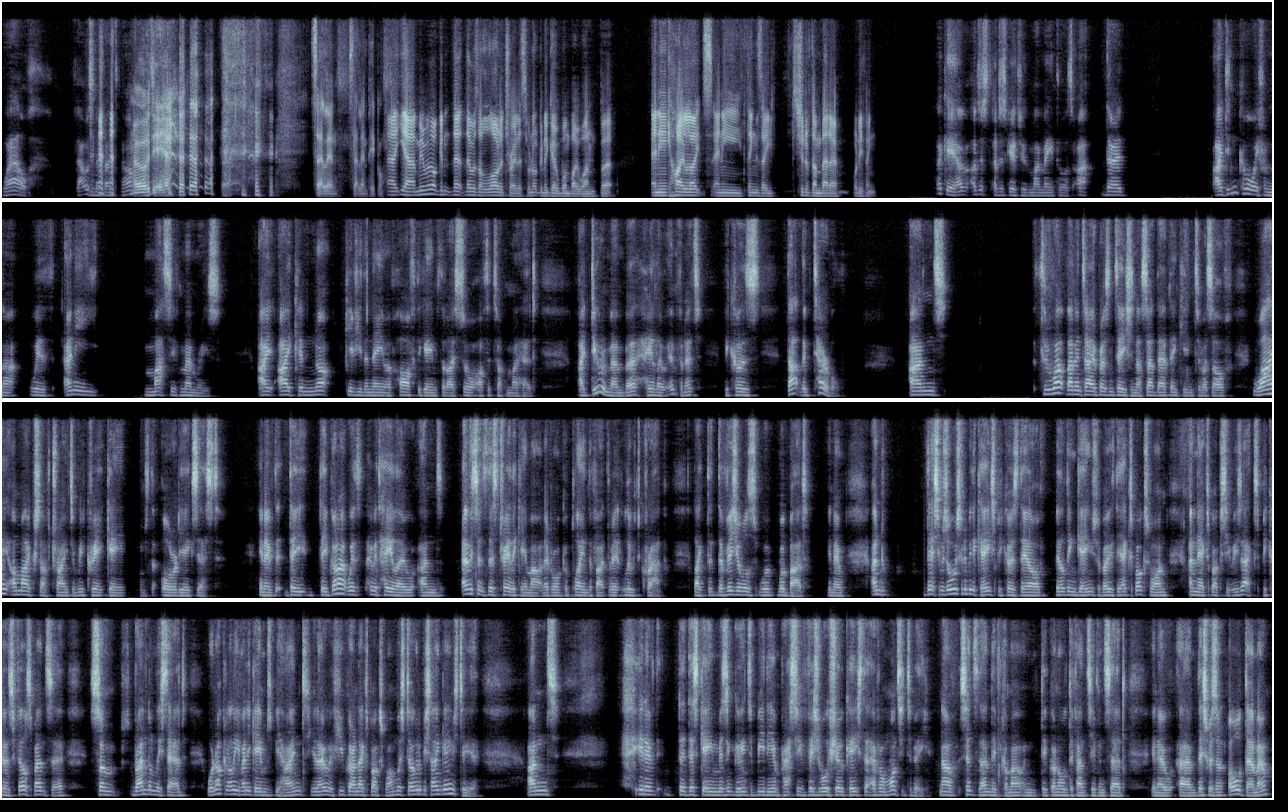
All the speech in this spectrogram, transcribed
Wow, that was an event. huh? Oh dear. settle in, settle in, people. Uh, yeah, I mean, we're not going. There, there was a lot of trailers, so we're not going to go one by one. But any highlights, any things they should have done better? What do you think? Okay, I'll, I'll just I'll just go through my main thoughts. I, there, I didn't come away from that with any massive memories. I I cannot give you the name of half the games that I saw off the top of my head. I do remember Halo Infinite because that looked terrible. And throughout that entire presentation, I sat there thinking to myself, why are Microsoft trying to recreate games that already exist? You know, they they've gone out with with Halo, and ever since this trailer came out, and everyone complained the fact that it looked crap, like the, the visuals were, were bad, you know, and this was always going to be the case because they are building games for both the Xbox One and the Xbox Series X. Because Phil Spencer some randomly said, "We're not going to leave any games behind. You know, if you've got an Xbox One, we're still going to be selling games to you." And you know, th- this game isn't going to be the impressive visual showcase that everyone wants it to be. Now, since then, they've come out and they've gone all defensive and said, you know, um, this was an old demo,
